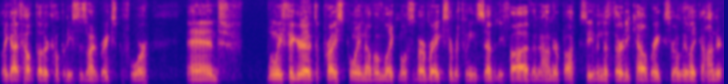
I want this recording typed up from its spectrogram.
like I've helped other companies design brakes before. And when we figure out the price point of them, like most of our brakes are between 75 and 100 bucks. Even the 30 cal brakes are only like $100.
